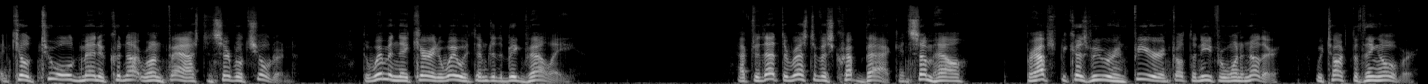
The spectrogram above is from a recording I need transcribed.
and killed two old men who could not run fast and several children. The women they carried away with them to the big valley. After that, the rest of us crept back, and somehow, perhaps because we were in fear and felt the need for one another, we talked the thing over.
